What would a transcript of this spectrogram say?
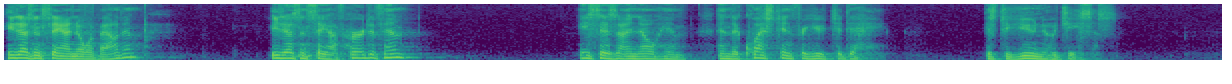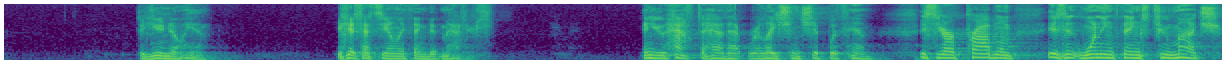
He doesn't say, I know about him. He doesn't say, I've heard of him. He says, I know him. And the question for you today is do you know Jesus? Do you know him? Because that's the only thing that matters. And you have to have that relationship with him. You see, our problem isn't wanting things too much,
